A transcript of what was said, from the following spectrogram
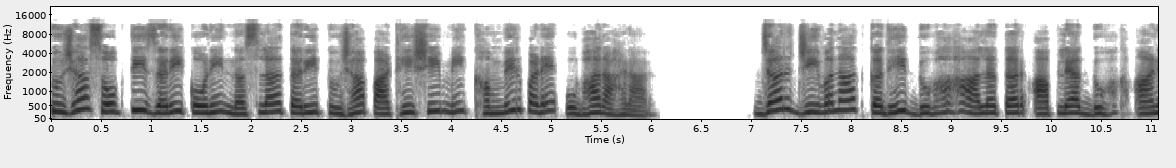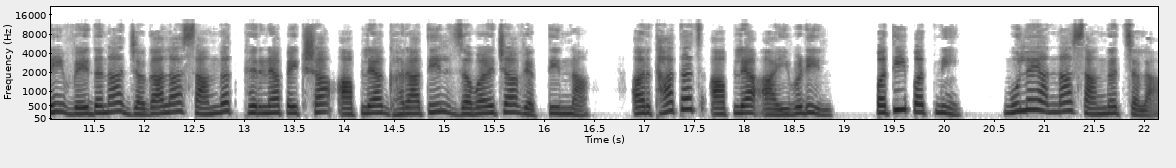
तुझ्या सोबती जरी कोणी नसलं तरी तुझ्या पाठीशी मी खंबीरपणे उभा राहणार. जर जीवनात कधी दुःख आलं तर आपल्या दुःख आणि वेदना जगाला सांगत फिरण्यापेक्षा आपल्या घरातील जवळच्या व्यक्तींना अर्थातच आपल्या आईवडील पती पत्नी मुले यांना सांगत चला.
